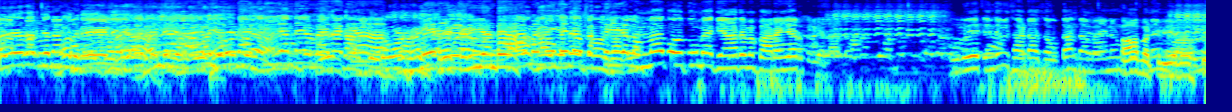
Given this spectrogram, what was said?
ਅਜੇ ਤਾਂ ਚੱਲ ਇਹ ਕਰੀ ਆ ਮੈਨੂੰ ਕਹਿੰਦਾ ਬੱਕਰੀ ਦਾ ਲਾਉਣਾ ਕੋ ਤੂੰ ਮੈਂ ਗਿਆ ਤੇ ਮੈਂ 12000 ਰੁਪਇਆ ਲਾਦਾ ਉਹ ਇਹ ਕਹਿੰਦੇ ਵੀ ਸਾਡਾ ਸੌਦਾ ਹੁੰਦਾ ਮੈਂ ਇਹਨਾਂ ਨੂੰ ਆਹ ਬੱਕਰੀ ਆ ਦੋਸਤੋ।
